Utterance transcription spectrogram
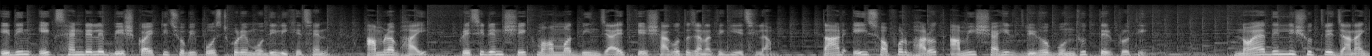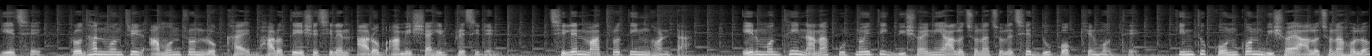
এদিন এক্স হ্যান্ডেলে বেশ কয়েকটি ছবি পোস্ট করে মোদি লিখেছেন, আমরা ভাই প্রেসিডেন্ট শেখ মোহাম্মদ বিন জায়েদকে স্বাগত জানাতে গিয়েছিলাম। তার এই সফর ভারত আমির শাহীর দৃঢ় বন্ধুত্বের প্রতীক। নয়াদিল্লি সূত্রে জানা গিয়েছে, প্রধানমন্ত্রীর আমন্ত্রণ রক্ষায় ভারতে এসেছিলেন আরব আমির শাহীর প্রেসিডেন্ট। ছিলেন মাত্র তিন ঘণ্টা। এর মধ্যেই নানা কূটনৈতিক বিষয় নিয়ে আলোচনা চলেছে দু পক্ষের মধ্যে। কিন্তু কোন কোন বিষয়ে আলোচনা হল?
